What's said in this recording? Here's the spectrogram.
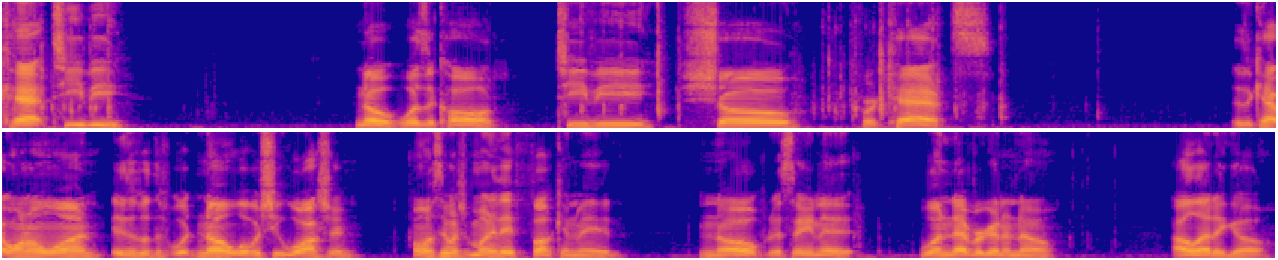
Cat TV. No, what's it called? TV show for cats. Is it Cat 101? Is this what, the, what? No, what was she watching? I want to see how much money they fucking made. Nope, this ain't it. We're never gonna know. I'll let it go.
